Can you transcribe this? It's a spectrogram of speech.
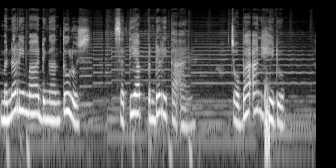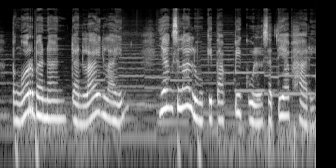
menerima dengan tulus setiap penderitaan, cobaan hidup, pengorbanan, dan lain-lain yang selalu kita pikul setiap hari.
